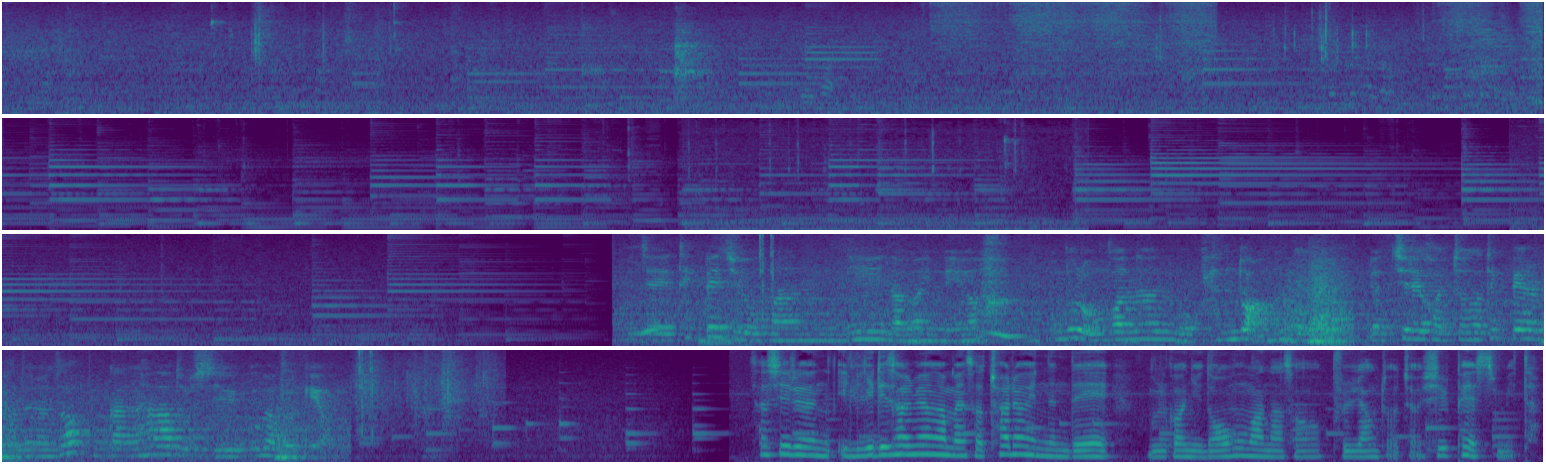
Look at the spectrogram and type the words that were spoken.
이제 택배 지원만이 나가 있네요. 오늘 온 거는 뭐 반도 안 온 거고요. 며칠에 걸쳐서 택배를 받으면서 공간을 하나둘씩 꾸며볼게요. 사실은 일일이 설명하면서 촬영했는데 물건이 너무 많아서 분량 조절 실패했습니다.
